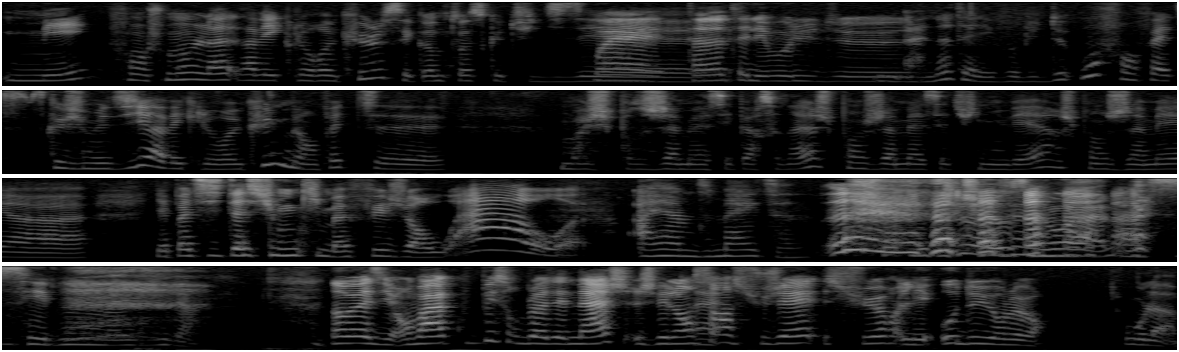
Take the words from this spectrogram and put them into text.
Mais franchement, là, avec le recul, c'est comme toi ce que tu disais. Ouais, euh, ta note elle évolue de. La note, elle évolue de ouf en fait. Parce que je me dis, avec le recul, mais en fait, euh, moi je pense jamais à ces personnages, je pense jamais à cet univers, je pense jamais à. Il y a pas de citation qui m'a fait genre waouh I am the maiden. chosen one. Ah, c'est bon, vas-y là. Non, vas-y, on va couper sur Blood and Ash. Je vais lancer Ouais. un sujet sur les hauts de Hurlevent. Oula.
